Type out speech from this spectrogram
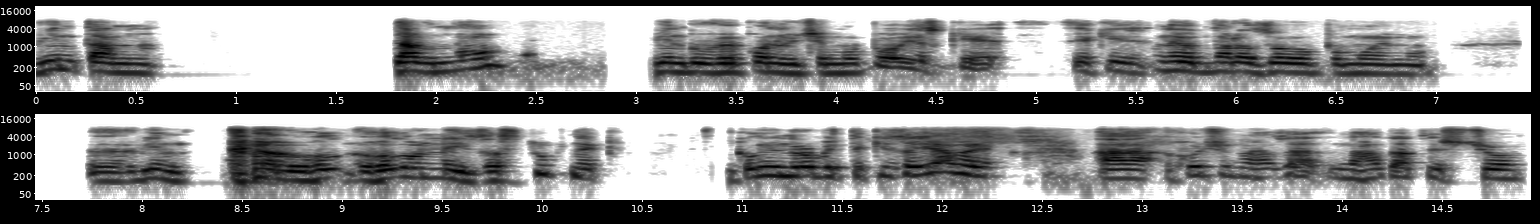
Він там давно, він був виконуючим обов'язки, який неодноразово, по-моєму, е, він головний заступник. Коли він робить такі заяви, а хочу нагадати, що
